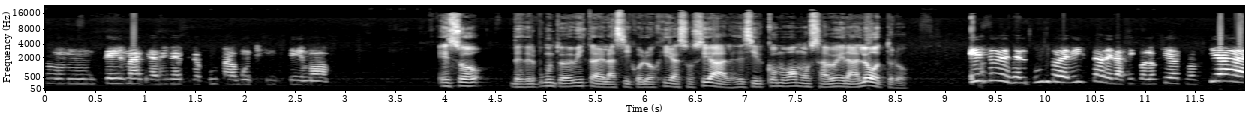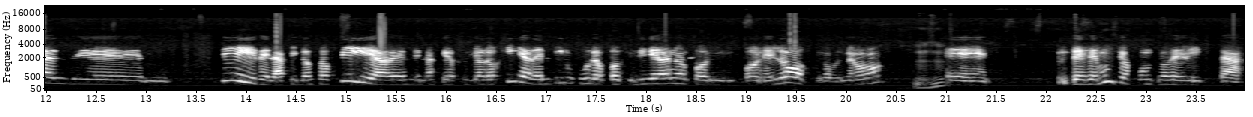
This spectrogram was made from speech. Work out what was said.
un tema que a mí me preocupa muchísimo. Eso desde el punto de vista de la psicología social, es decir, cómo vamos a ver al otro. Ese desde el punto de vista de la psicología social, de sí, de la filosofía, desde la sociología, del vínculo cotidiano con, con el otro, ¿no? desde muchos puntos de vista.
